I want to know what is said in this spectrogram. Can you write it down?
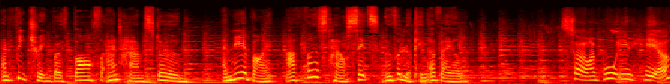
and featuring both bath and Ham stone. And nearby, our first house sits overlooking a vale. So, I brought you here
